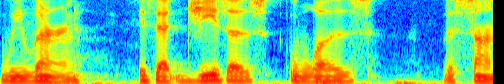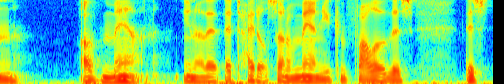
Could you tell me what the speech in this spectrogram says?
we learn is that Jesus was the Son of Man. You know that that title, Son of Man. You can follow this this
